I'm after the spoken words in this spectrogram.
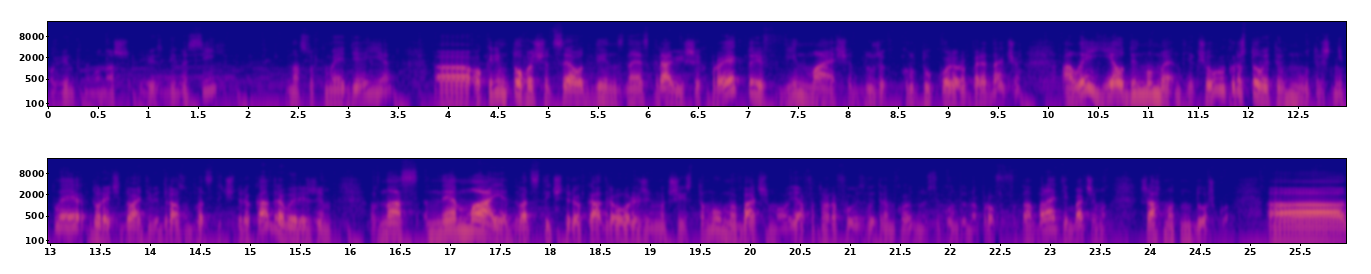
увімкнемо наш USB-носій. У нас от медіа є. Е, окрім того, що це один з найяскравіших проєкторів, він має ще дуже круту кольоропередачу. Але є один момент. Якщо ви використовуєте внутрішній плеєр, до речі, давайте відразу 24-кадровий режим. В нас немає 24-кадрового режиму чистому. Ми бачимо, я фотографую з витримкою одну секунду на профотоапараті, бачимо шахматну дошку. А,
